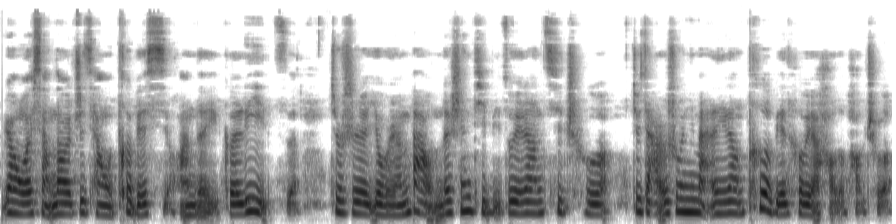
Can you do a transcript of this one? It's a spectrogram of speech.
让我想到之前我特别喜欢的一个例子，就是有人把我们的身体比作一辆汽车。就假如说你买了一辆特别特别好的跑车，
